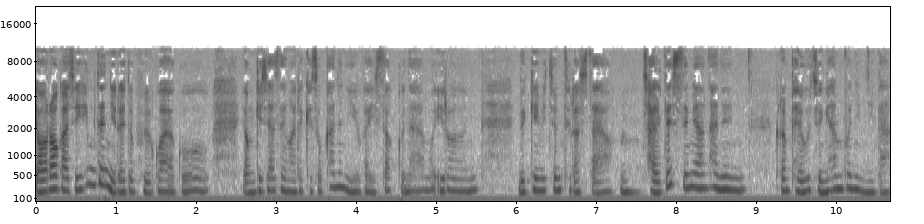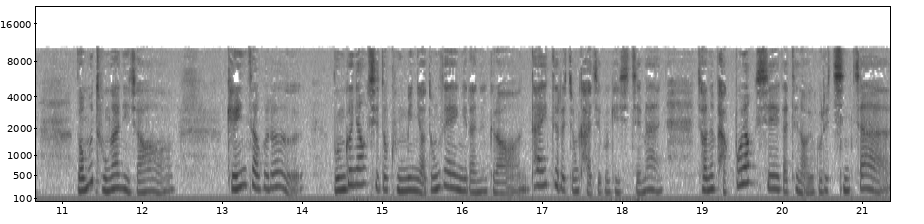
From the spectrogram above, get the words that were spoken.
여러 가지 힘든 일에도 불구하고 연기자 생활을 계속하는 이유가 있었구나 뭐 이런 느낌이 좀 들었어요. 음, 잘 됐으면 하는 그런 배우 중에 한 분입니다. 너무 동안이죠. 개인적으로 문근영 씨도 국민 여동생이라는 그런 타이틀을 좀 가지고 계시지만 저는 박보영 씨 같은 얼굴이 진짜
